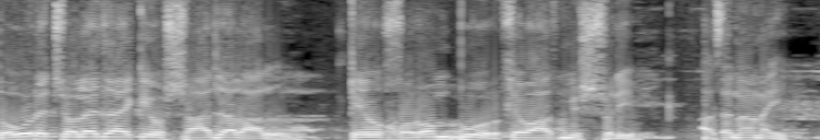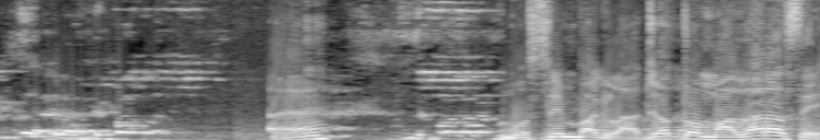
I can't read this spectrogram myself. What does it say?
দৌড়ে চলে যায় কেউ শাহজালাল, কেউ খরমপুর কেউ আজমির শরীফ, আছে না নাই? হ্যাঁ? মুসলিম পাগলা, যত মাজার আছে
